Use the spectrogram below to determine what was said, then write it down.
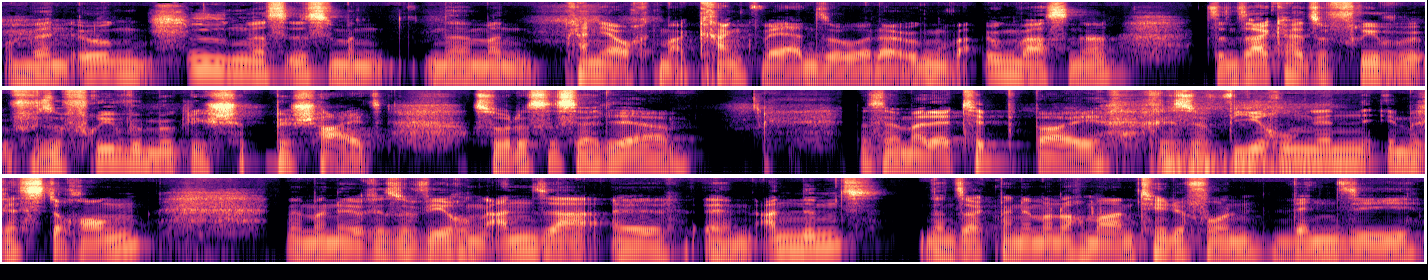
Und wenn irgend, irgendwas ist, man, ne, man kann ja auch mal krank werden, so, oder irgendwas, ne, dann sag halt so früh, so früh wie möglich Bescheid. So, das ist ja der, das ist ja immer der Tipp bei Reservierungen im Restaurant. Wenn man eine Reservierung ansa äh, äh, annimmt, dann sagt man immer noch mal am Telefon, wenn sie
